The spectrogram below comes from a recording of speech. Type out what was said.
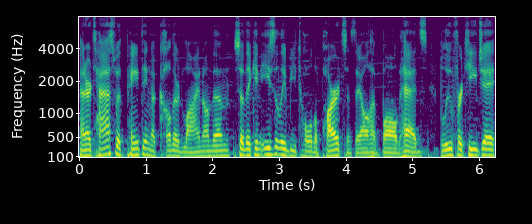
and are tasked with painting a colored line on them so they can easily be told apart since they all have bald heads. Blue for TJ,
